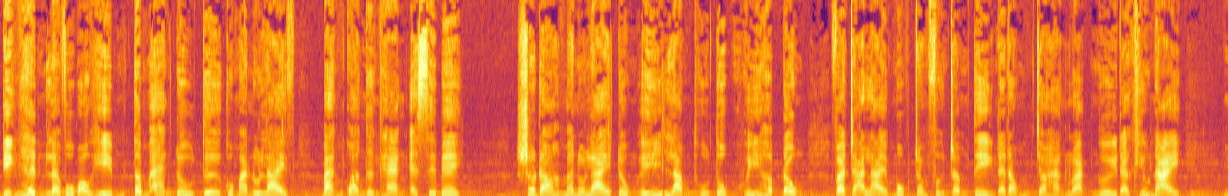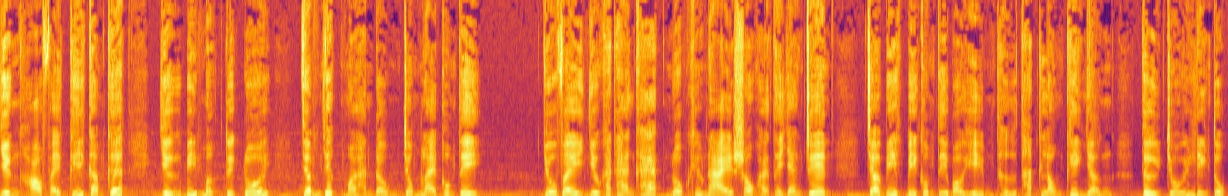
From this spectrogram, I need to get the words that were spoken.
Điển hình là vụ bảo hiểm Tâm An đầu tư của Manulife bán qua ngân hàng SCB. Sau đó, Manulife đồng ý làm thủ tục hủy hợp đồng và trả lại 100% tiền đã đóng cho hàng loạt người đã khiếu nại. Nhưng họ phải ký cam kết giữ bí mật tuyệt đối, chấm dứt mọi hành động chống lại công ty. Dù vậy, nhiều khách hàng khác nộp khiếu nại sau khoảng thời gian trên, cho biết bị công ty bảo hiểm thử thách lòng kiên nhẫn, từ chối liên tục.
